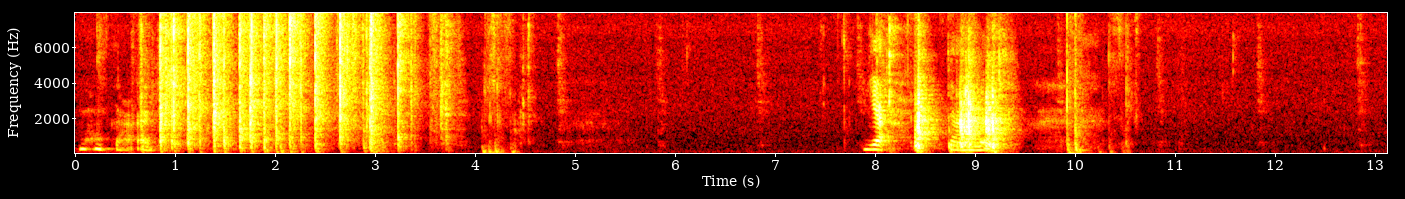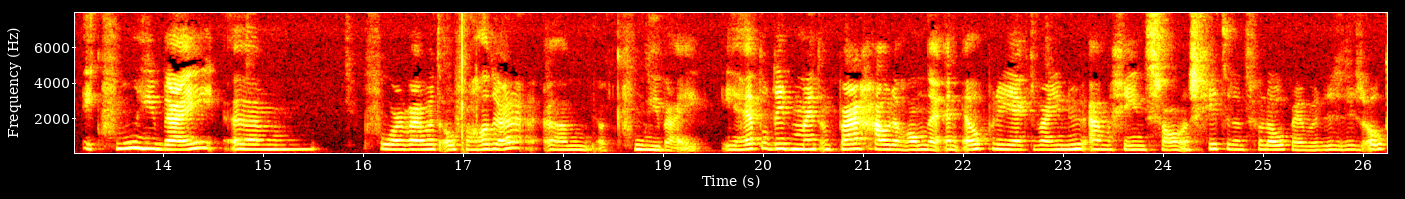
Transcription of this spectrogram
Nog een kaart. Ja, duidelijk. Ik voel hierbij, ehm, voor waar we het over hadden, ehm, ik voel hierbij, je hebt op dit moment een paar gouden handen en elk project waar je nu aan begint zal een schitterend verloop hebben. Dus het is ook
